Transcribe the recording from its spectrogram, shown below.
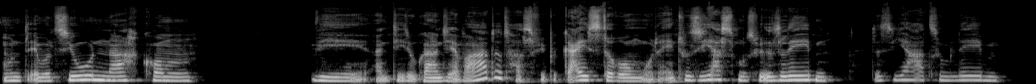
und Emotionen nachkommen, wie an die du gar nicht erwartet hast, wie Begeisterung oder Enthusiasmus für das Leben, das Ja zum Leben.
